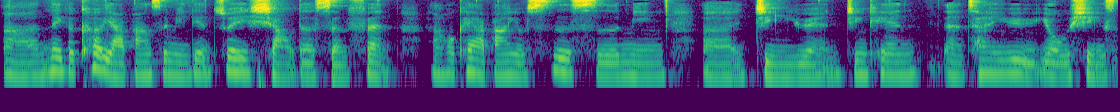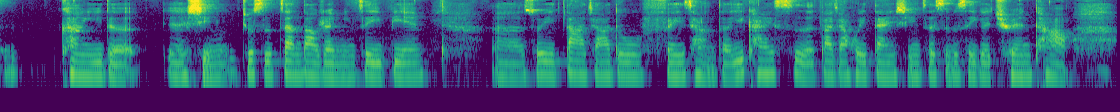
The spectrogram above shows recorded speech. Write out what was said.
呃，那个克雅邦是缅甸最小的省份，然后克雅邦有四十名呃警员，今天呃参与游行。抗议的呃行就是站到人民这一边，呃，所以大家都非常的一开始大家会担心这是不是一个圈套，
